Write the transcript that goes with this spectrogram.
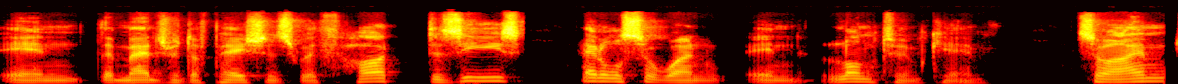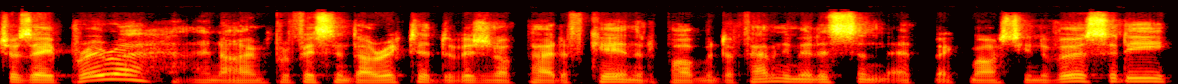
in the management of patients with heart disease and also one in long term care. So I'm Jose Pereira, and I'm Professor and Director, Division of Palliative Care in the Department of Family Medicine at McMaster University.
